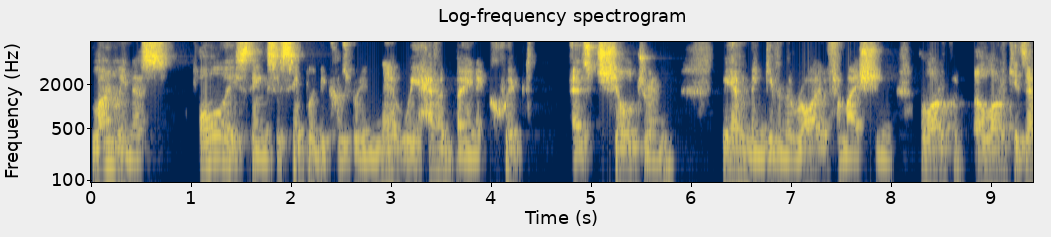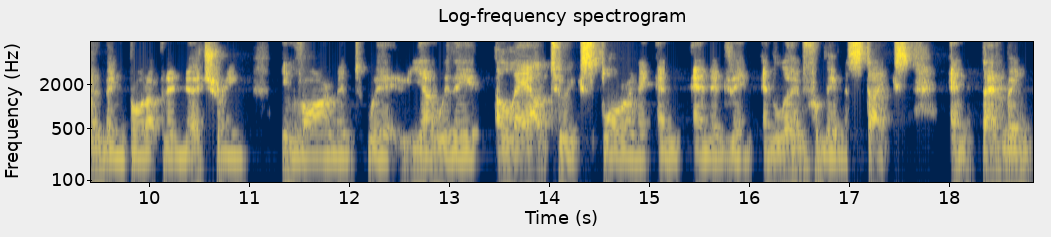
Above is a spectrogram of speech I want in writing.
loneliness, all these things are simply because we never, we haven't been equipped as children. We haven't been given the right information. A lot of a lot of kids haven't been brought up in a nurturing environment where you know where they're allowed to explore and and and advent and learn from their mistakes, and they haven't been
